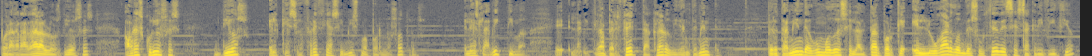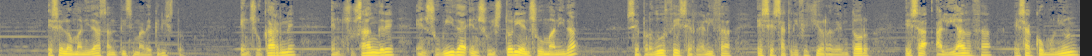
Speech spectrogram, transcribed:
por agradar a los dioses. Ahora es curioso, es Dios el que se ofrece a sí mismo por nosotros. Él es la víctima, eh, la víctima perfecta, claro, evidentemente. Pero también de algún modo es el altar, porque el lugar donde sucede ese sacrificio es en la humanidad santísima de Cristo. En su carne, en su sangre, en su vida, en su historia, en su humanidad, se produce y se realiza ese sacrificio redentor, esa alianza, esa comunión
